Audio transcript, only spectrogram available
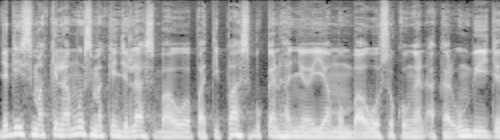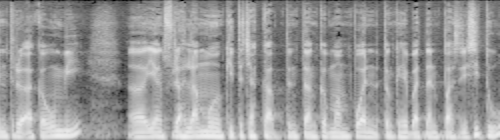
Jadi semakin lama semakin jelas bahawa Parti PAS bukan hanya yang membawa sokongan akar umbi, jentera akar umbi uh, yang sudah lama kita cakap tentang kemampuan atau kehebatan PAS di situ.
